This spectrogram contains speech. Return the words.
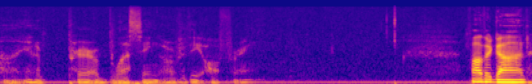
uh, in a prayer of blessing over the offering. Father God,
